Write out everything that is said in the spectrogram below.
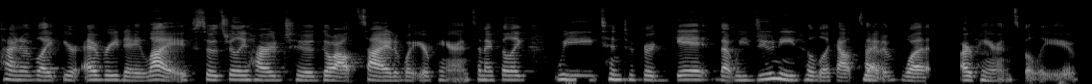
Kind of like your everyday life. So it's really hard to go outside of what your parents. And I feel like we tend to forget that we do need to look outside Yes. of what our parents believe.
